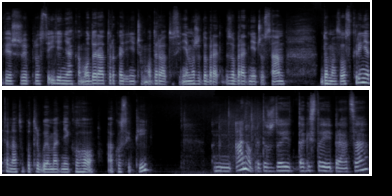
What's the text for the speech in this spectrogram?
vieš, že proste ide nejaká moderátorka, ide niečo moderovať, to si nemôže dobrať, zobrať niečo sám doma zo skrine, to na to potrebuje mať niekoho ako si ty? Mm, áno, pretože to je takisto jej práca.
